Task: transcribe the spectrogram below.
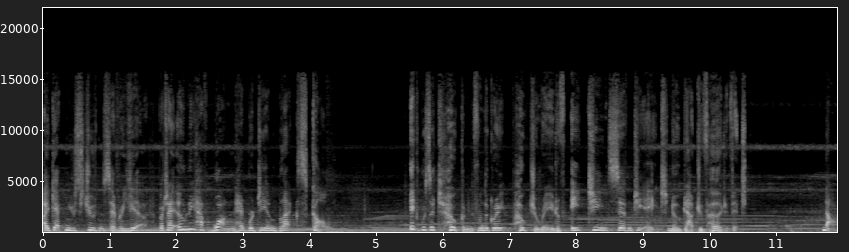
I get new students every year, but I only have one Hebridean black skull. It was a token from the Great Poacher Raid of 1878. No doubt you've heard of it. Now,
